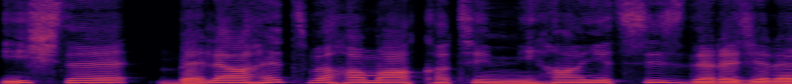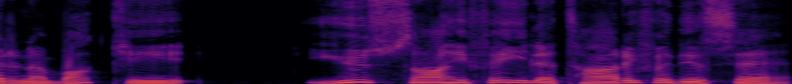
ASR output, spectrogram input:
İşte belahet ve hamakatin nihayetsiz derecelerine bak ki, yüz sahife ile tarif edilse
